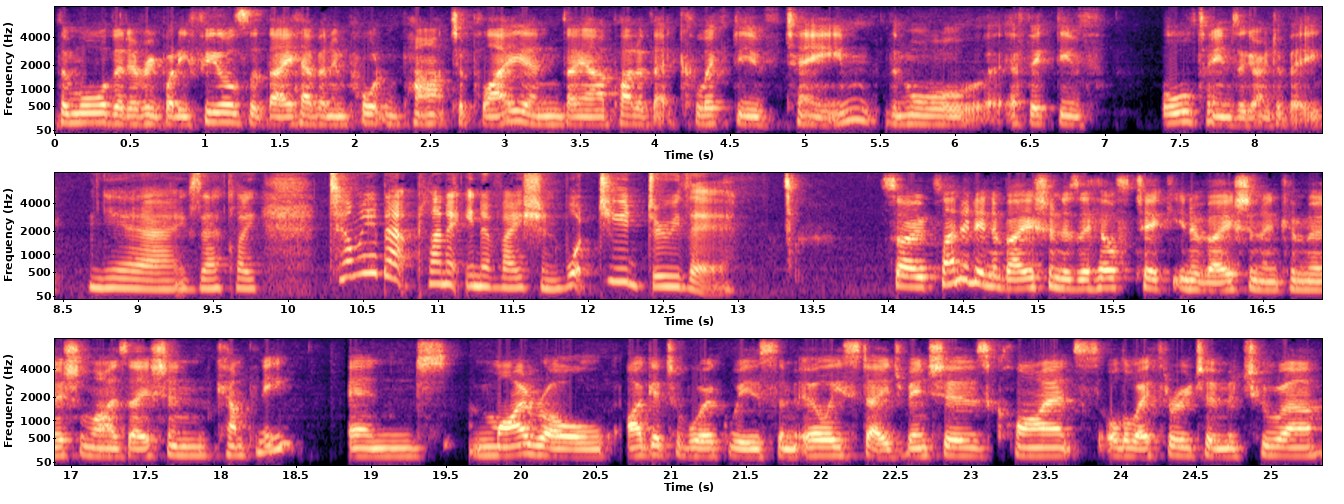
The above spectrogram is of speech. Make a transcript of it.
the more that everybody feels that they have an important part to play and they are part of that collective team, the more effective all teams are going to be. Yeah, exactly. Tell me about Planet Innovation. What do you do there? So, Planet Innovation is a health tech innovation and commercialization company. And my role, I get to work with some early stage ventures, clients, all the way through to mature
